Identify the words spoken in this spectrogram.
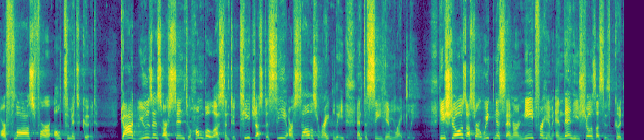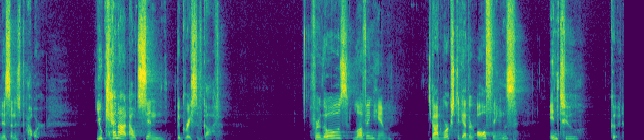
our flaws, for our ultimate good. God uses our sin to humble us and to teach us to see ourselves rightly and to see Him rightly. He shows us our weakness and our need for Him, and then He shows us His goodness and His power. You cannot outsin the grace of God. For those loving Him, God works together all things into good.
